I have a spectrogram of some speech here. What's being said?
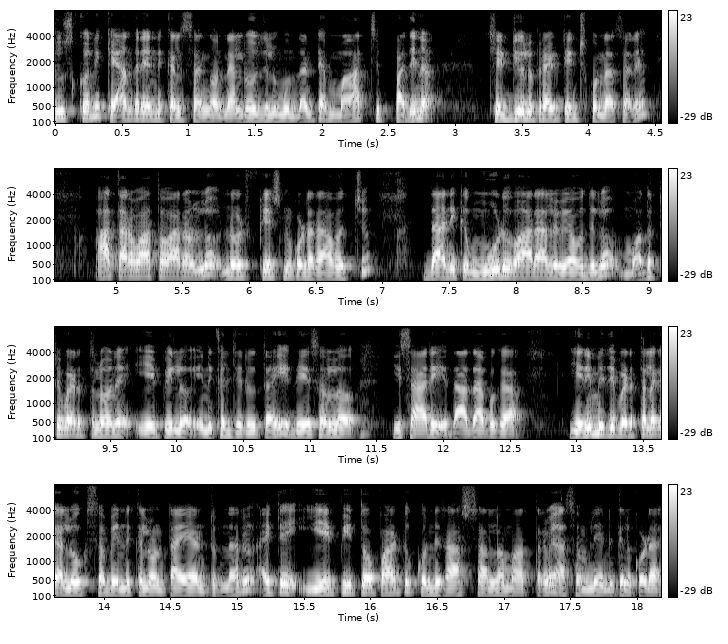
చూసుకొని కేంద్ర ఎన్నికల సంఘం నెల రోజుల ముందు అంటే మార్చి పదిన షెడ్యూల్ ప్రకటించుకున్నా సరే ఆ తర్వాత వారంలో నోటిఫికేషన్ కూడా రావచ్చు. దానికి మూడు వారాల వ్యవధిలో మొదటి విడతలోనే ఏపీలో ఎన్నికలు జరుగుతాయి. దేశంలో ఈసారి దాదాపుగా ఎనిమిది విడతలుగా లోక్సభ ఎన్నికలు ఉంటాయి అంటున్నారు. అయితే ఏపీతో పాటు కొన్ని రాష్ట్రాల్లో మాత్రమే అసెంబ్లీ ఎన్నికలు కూడా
